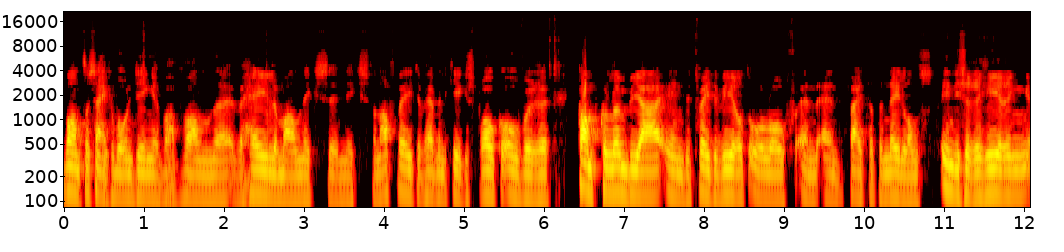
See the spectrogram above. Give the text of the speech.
Want er zijn gewoon dingen waarvan uh, we helemaal niks, niks vanaf weten. We hebben een keer gesproken over kamp Columbia in de Tweede Wereldoorlog en, en het feit dat de Nederlands-Indische regering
